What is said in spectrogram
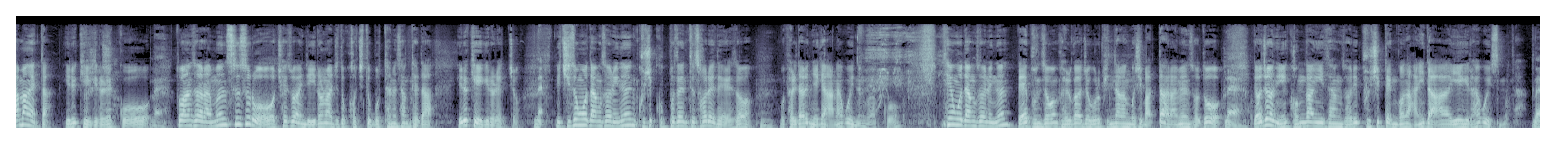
사망했다 이렇게 얘기를 했고 네. 또한 사람은 스스로 최소한 이제 일어나지도 걷지도 못하는 상태다 이렇게 얘기를 했죠. 네. 지성호 당선인은 99% 설에 대해서 음. 뭐 별다른 얘기 안 하고 있는 것 같고 태용호 당선인은 내 분석은 결과적으로 빗나간 것이 맞다라면서도 네. 여전히 건강 이상 설이 불식된 건 아니다 이 얘기를 하고 있습니다. 네.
